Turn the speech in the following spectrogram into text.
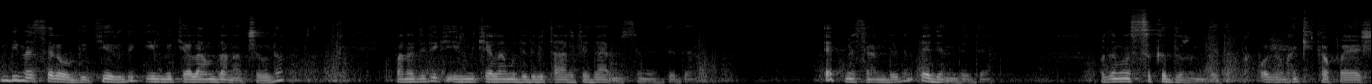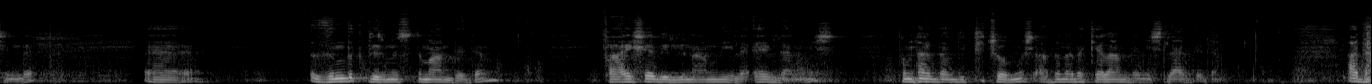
Bir mesele oldu. Girdik. ilmi kelamdan açıldı. Bana dedi ki ilmi kelamı dedi bir tarif eder misiniz dedi. Etmesem dedim, edin dedi. O zaman sıkı durun dedim. Bak o zamanki kafaya şimdi. Ee, zındık bir Müslüman dedim. Fahişe bir Yunanlı ile evlenmiş. Bunlardan bir piç olmuş, adına da kelam demişler dedim. Adam,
